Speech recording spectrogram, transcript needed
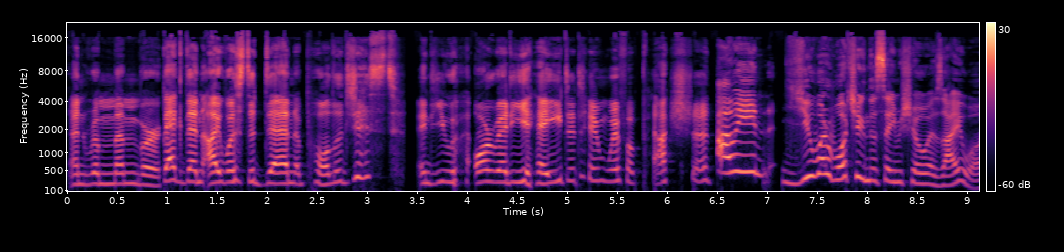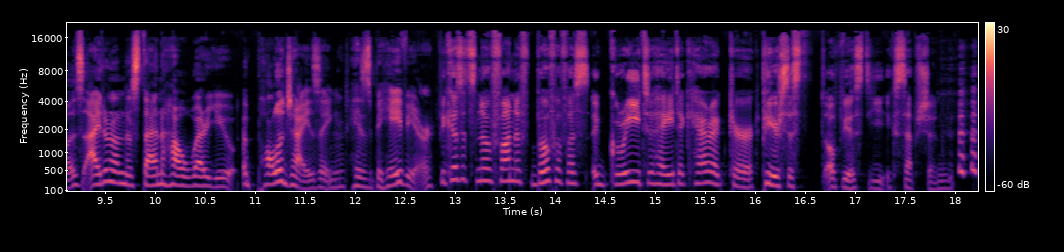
And remember, back then I was the Dan apologist, and you already hated him with a passion. I mean, you were watching the same show as I was. I don't understand how were you apologizing his behavior. Because it's no fun if both of us agree to hate a character. Pierce is obviously the exception.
